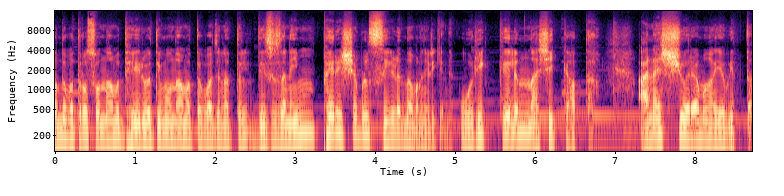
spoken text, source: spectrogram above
ഒന്ന് പത്രോസ് ഒന്നാമത്തെ ഇരുപത്തി മൂന്നാമത്തെ വചനത്തിൽ this is an imperishable seed എന്ന് പറഞ്ഞിരിക്കുന്നത് ഒരിക്കലും നശിക്കാത്ത അനശ്വരമായ വിത്ത്.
